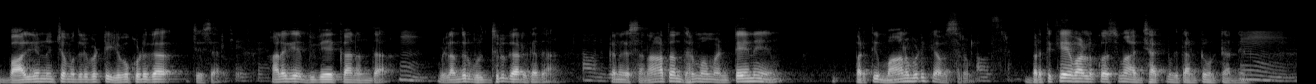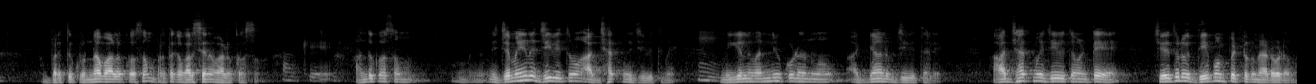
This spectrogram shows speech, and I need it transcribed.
బాల్యం నుంచే మొదలుపెట్టి యువకుడుగా చేశారు. అలాగే వివేకానంద. వీళ్ళందరూ వృద్ధులు గారు కదా. కనుక సనాతన ధర్మం అంటేనే ప్రతి మానవుడికి అవసరం. బ్రతికే వాళ్ళ కోసమే ఆధ్యాత్మికత అంటూ ఉంటాను నేను. బ్రతుకున్న వాళ్ళ కోసం బ్రతకవలసిన వాళ్ళ కోసం. అందుకోసం నిజమైన జీవితం ఆధ్యాత్మిక జీవితమే. మిగిలినవన్నీ కూడాను అజ్ఞానపు జీవితాలే. ఆధ్యాత్మిక జీవితం అంటే చేతిలో దీపం పెట్టుకుని నడవడం.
